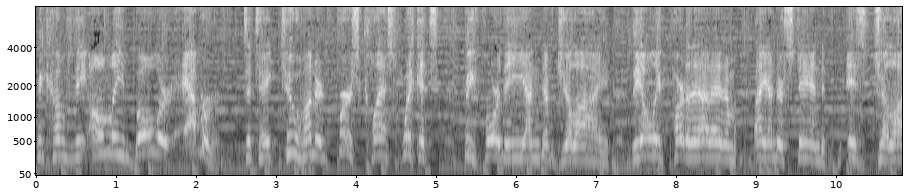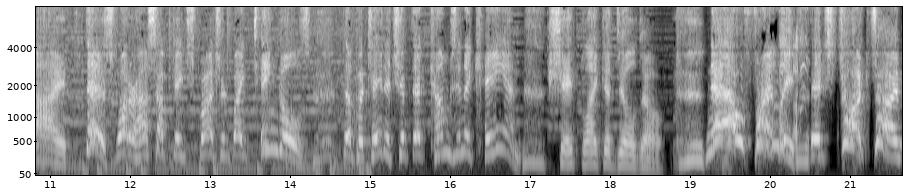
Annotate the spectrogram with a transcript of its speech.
becomes the only bowler ever to take 200 first class wickets before the end of July. The only part of that item I understand is July. This Waterhouse Update sponsored by Tingles, the potato chip that comes in a can, shaped like a dildo. Now, finally, it's talk time.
